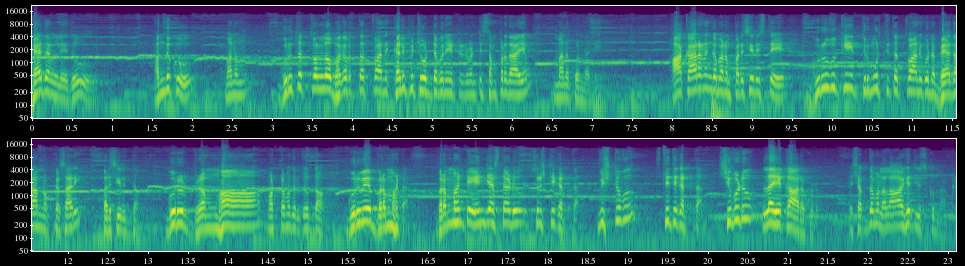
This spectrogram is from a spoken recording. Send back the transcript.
భేదం లేదు. అందుకు మనం గురుతత్వంలో భగవతత్వాన్ని కలిపి చూడడం అనేటటువంటి సంప్రదాయం మనకున్నది. ఆ కారణంగా మనం పరిశీలిస్తే గురువుకి త్రిమూర్తి తత్వానికి ఉన్న భేదాన్ని ఒక్కసారి పరిశీలిద్దాం. గురు బ్రహ్మ మొట్టమొదటి చూద్దాం. గురువే బ్రహ్మట. బ్రహ్మ అంటే ఏం చేస్తాడు? సృష్టికర్త. విష్ణువు స్థితికర్త. శివుడు లయకారకుడు. ఆ శబ్దములు అలాగే తీసుకున్నాం అక్కడ.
